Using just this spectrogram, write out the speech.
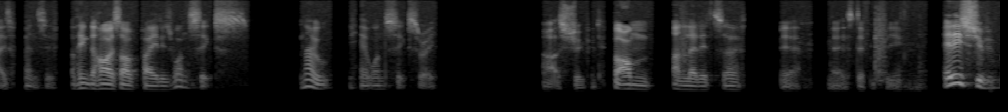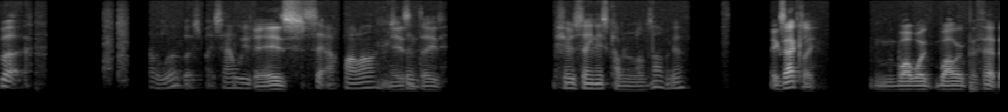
That is offensive. I think the highest I've paid is one six. No, yeah, one six three. Oh, that's stupid. But I'm unleaded, so Yeah, yeah, it's different for you. it is stupid. But how the world works, mate. It's how we've It is. set up our lives. It is indeed. We should have seen this coming a long time ago. Exactly. While we're, while we're prepared,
